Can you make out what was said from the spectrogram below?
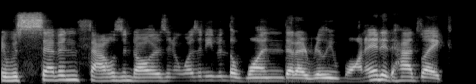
It was seven thousand dollars, and it wasn't even the one that I really wanted. It had like,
